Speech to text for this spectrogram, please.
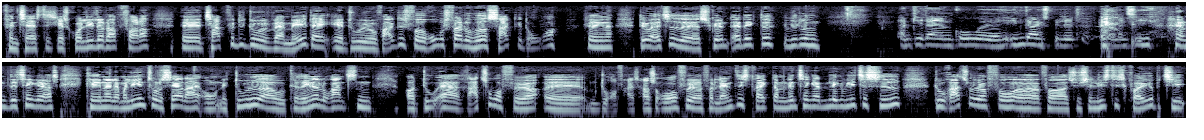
Fantastisk. Jeg skruer lige lidt op for dig. Øh, tak fordi du vil være med i dag. Du har jo faktisk fået ros, før du havde sagt et ord, Karina. Det er jo altid øh, skønt, er det ikke det i virkeligheden? Jamen, det er da en god øh, indgangsbillet, kan man sige. Jamen, det tænker jeg også. Karina, lad mig lige introducere dig ordentligt. Du hedder jo Karina Lorentzen, og du er retsordfører. Øh, du er faktisk også ordfører for landdistrikter, men den tænker jeg, den lægger vi lige til side. Du er retsordfører for, øh, for Socialistisk Folkeparti. Jeg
